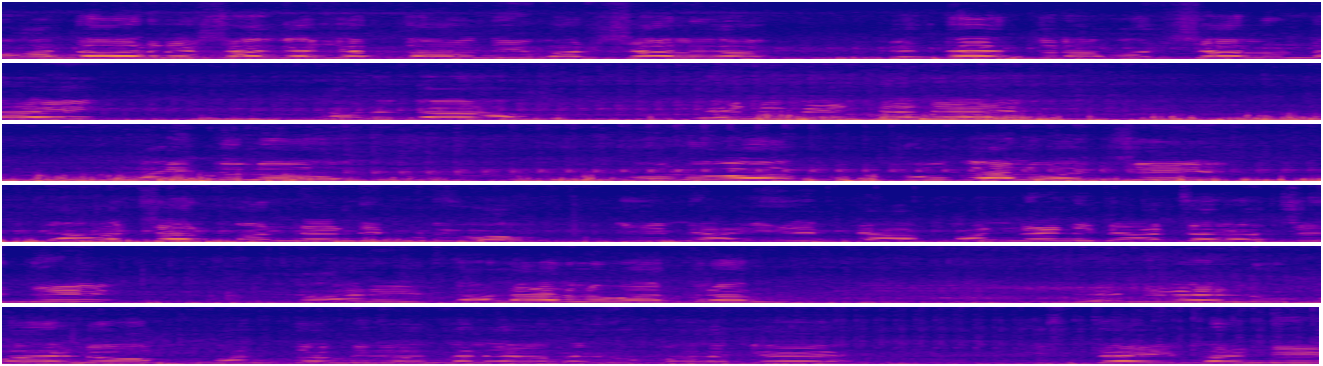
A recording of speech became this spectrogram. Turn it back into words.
వాతావరణ శాఖ చెప్తా ఉంది వర్షాలు పెద్ద ఎత్తున వర్షాలు ఉన్నాయి కనుక వెను వెంటనే రైతులు కొనుగో తూకాలు వచ్చి మ్యాచర్ పన్నెండు ఇప్పుడు ఈ ఈ పన్నెండు మ్యాచర్ వచ్చింది. కానీ దళారులు మాత్రం రెండు వేల రూపాయలు పంతొమ్మిది వందల యాభై రూపాయలకే ఇస్తే ఇవ్వండి.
